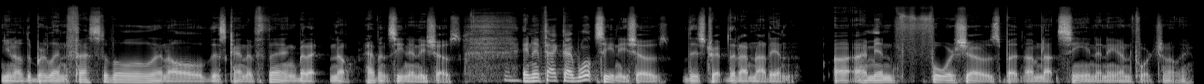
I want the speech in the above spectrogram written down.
you know the Berlin Festival and all this kind of thing, but I, no, haven't seen any shows. And in fact, I won't see any shows this trip that I'm not in. Uh, I'm in four shows, but I'm not seeing any, unfortunately.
